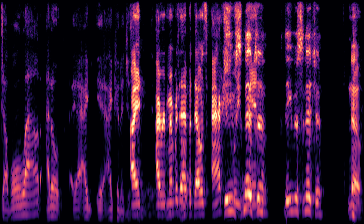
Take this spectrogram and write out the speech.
double loud. I don't. I I, I could have just. I I remember that, but that was actually Steve actually snitching. when, Steve was snitching. no,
